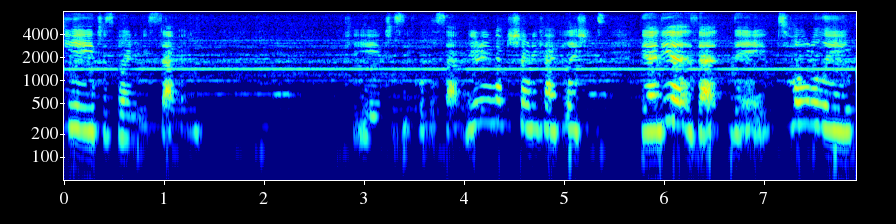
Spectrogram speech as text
pH is going to be 7. pH is equal to 7. You don't even have to show any calculations. The idea is that they totally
